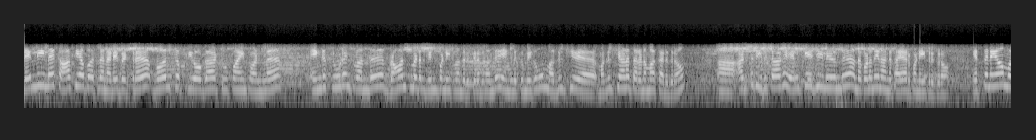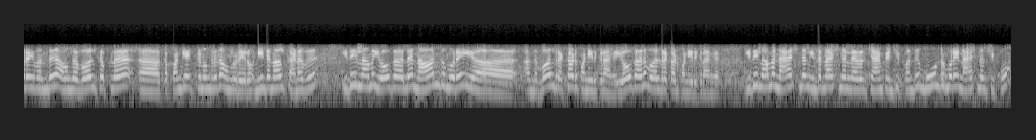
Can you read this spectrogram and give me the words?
டெல்லியில் காசியாபாத்தில் நடைபெற்ற world cup yoga two point ஒனில் எங்கள் ஸ்டூடெண்ட் வந்து பிரான்ஸ் மெடல் வின் பண்ணிட்டு வந்திருக்கிறது வந்து எங்களுக்கு மிகவும் மகிழ்ச்சி மகிழ்ச்சியான தருணமாக கருதுகிறோம் அடுத்தது இதுக்காக எல்கேஜியிலேருந்து அந்த குழந்தைய நாங்கள் தயார் பண்ணிகிட்டு இருக்கிறோம். எத்தனையோ முறை வந்து அவங்க வேர்ல்ட் கப்பில் பங்கேற்கணுங்கிறது அவங்களுடைய நீண்ட நாள் கனவு. இது இல்லாமல் யோகாவில் நான்கு முறை அந்த வேர்ல்ட் ரெக்கார்டு பண்ணியிருக்கிறாங்க யோகாவில் வேர்ல்ட் ரெக்கார்டு பண்ணியிருக்கிறாங்க இது இல்லாமல் நேஷ்னல் இன்டர்நேஷ்னல் லெவல் சாம்பியன்ஷிப் வந்து மூன்று முறை நேஷ்னல் ஷிப்பும்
